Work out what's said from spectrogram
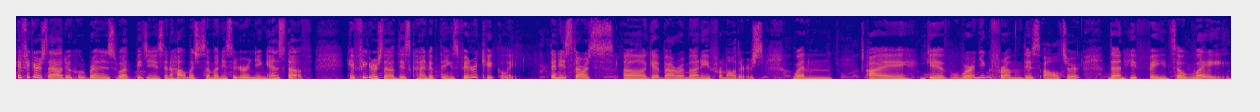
He figures out who runs what business and how much someone is earning and stuff. He figures out these kind of things very quickly. Then he starts uh, get borrow money from others. When I give warning from this altar, then he fades away.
